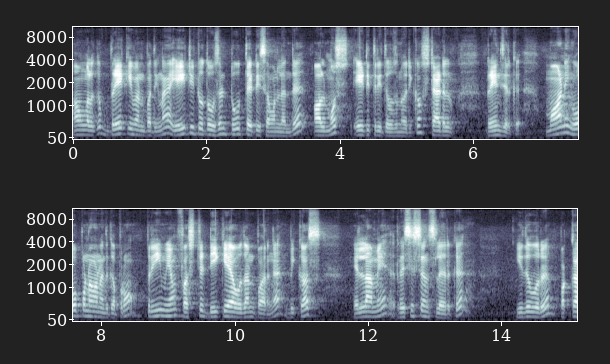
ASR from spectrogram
அவங்களுக்கு பிரேக் ஈவன் பார்த்திங்கன்னா eighty two thousand two thirty செவன்லேருந்து ஆல்மோஸ்ட் எயிட்டி த்ரீ தௌசண்ட் வரைக்கும் ஸ்டாடல் ரேஞ்ச் இருக்குது மார்னிங் ஓப்பன் ஆனதுக்கப்புறம் ப்ரீமியம் ஃபஸ்ட்டு டிகே ஆகுதான்னு பாருங்கள் பிகாஸ் எல்லாமே ரெசிஸ்டன்ஸில் இருக்குது இது ஒரு பக்கா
